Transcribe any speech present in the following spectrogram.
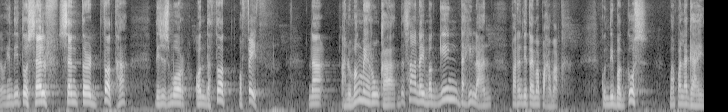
No? Hindi ito self-centered thought, ha? This is more on the thought of faith na anumang meron ka, sana'y maging dahilan para hindi tayo mapahamak. Kundi bagkus, mapalagay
